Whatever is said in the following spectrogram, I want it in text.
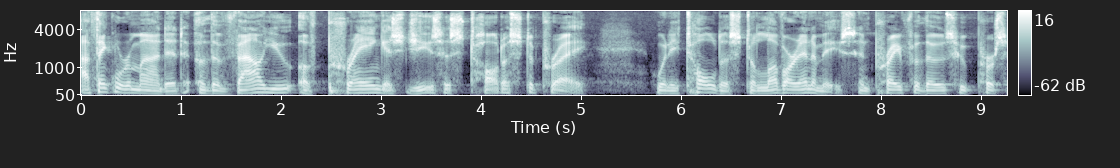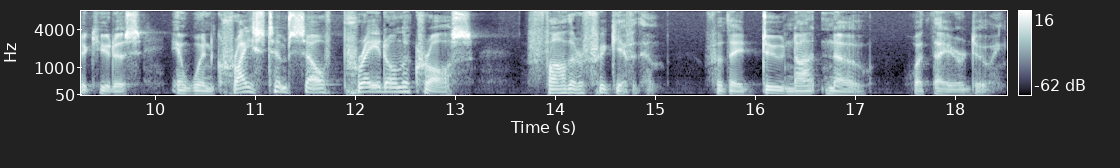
I think we're reminded of the value of praying as Jesus taught us to pray when He told us to love our enemies and pray for those who persecute us and when Christ Himself prayed on the cross, Father, forgive them, for they do not know what they are doing.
